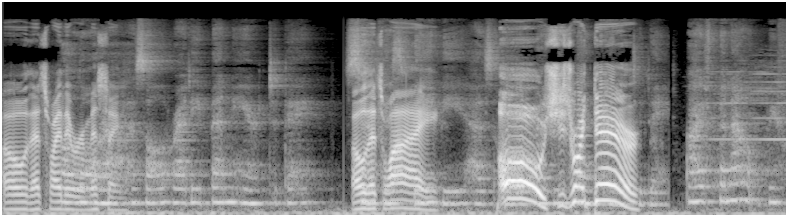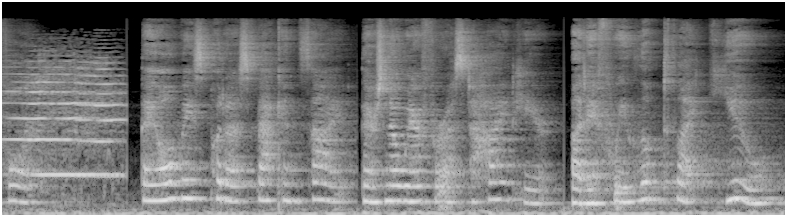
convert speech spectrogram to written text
Oh, that's why they were missing. has already been here today. Oh, that's why. has Oh, she's right there. today. I've been out before. They always put us back inside. There's nowhere for us to hide here. But if we looked like you,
